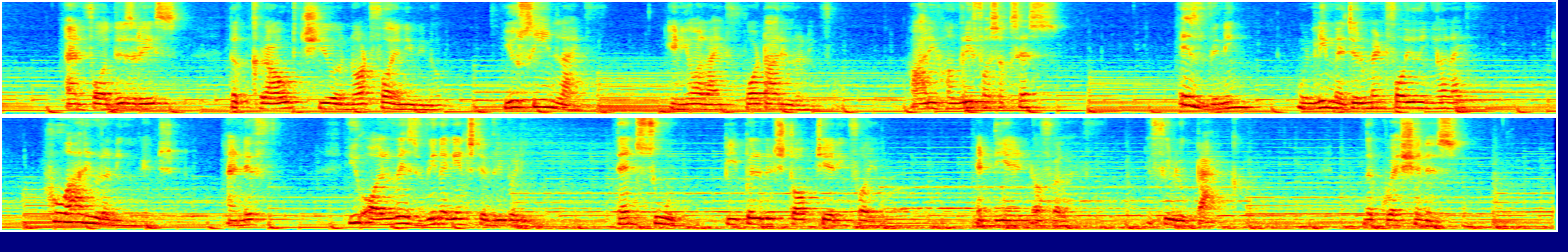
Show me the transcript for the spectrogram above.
And for this race, the crowd cheer not for any winner. You see in life, in your life, what are you running for? Are you hungry for success? Is winning only measurement for you in your life? Who are you running against? And if you always win against everybody, then soon people will stop cheering for you at the end of your life if you look back. The question is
